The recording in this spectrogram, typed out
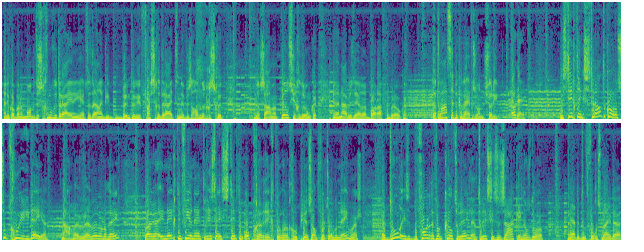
En er kwam een man met een schroevendraaier en die heeft uiteindelijk die bumper weer vastgedraaid. Toen hebben ze handen geschud. En nog samen een pilsje gedronken. En daarna hebben ze de hele bar afgebroken. Dat laatste heb ik erbij verzonnen, sorry. Oké. De stichting Strandkorrel zoekt goede ideeën. Nou, we hebben we hebben er nog één. Maar eh, in 1994 is deze stichting opgericht door een groepje Zandvoortse ondernemers. Het doel is het bevorderen van culturele en toeristische zaken in ons dorp. Nou ja, dat doet volgens mij de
